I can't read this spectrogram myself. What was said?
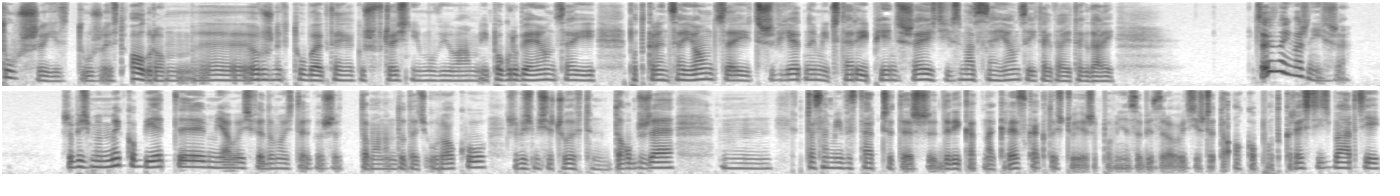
tuszy jest dużo, jest ogrom y, różnych tubek, tak jak już wcześniej mówiłam, i pogrubiające, i podkręcające, i trzy w jednym, i cztery, i pięć, sześć, i wzmacniające, i tak dalej, i tak dalej. Co jest najważniejsze? Żebyśmy my, kobiety, miały świadomość tego, że to ma nam dodać uroku, żebyśmy się czuły w tym dobrze. Mm, czasami wystarczy też delikatna kreska, ktoś czuje, że powinien sobie zrobić jeszcze to oko podkreślić bardziej,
